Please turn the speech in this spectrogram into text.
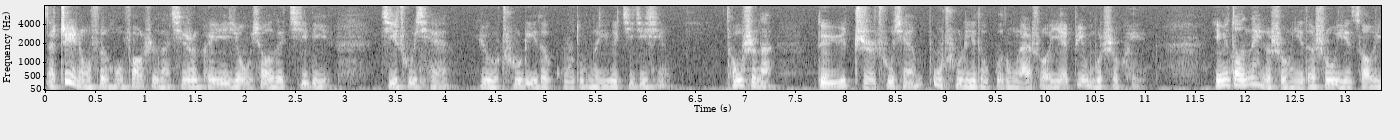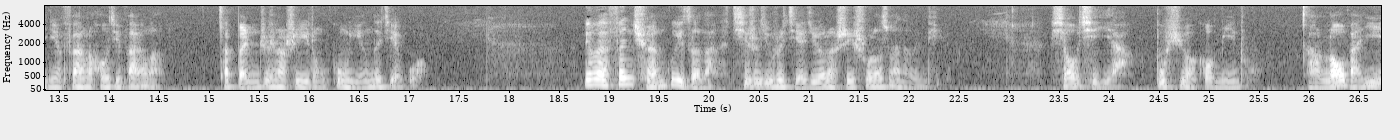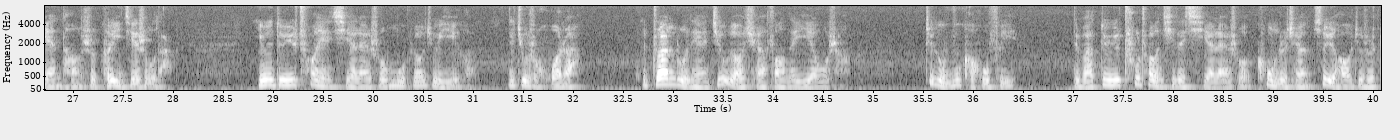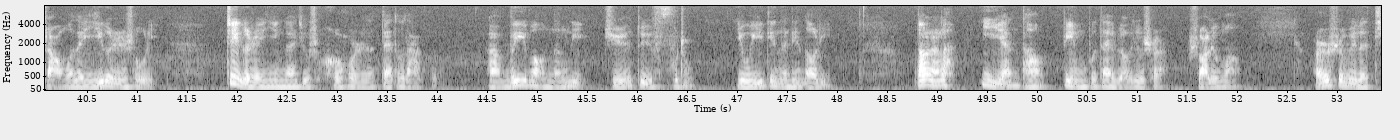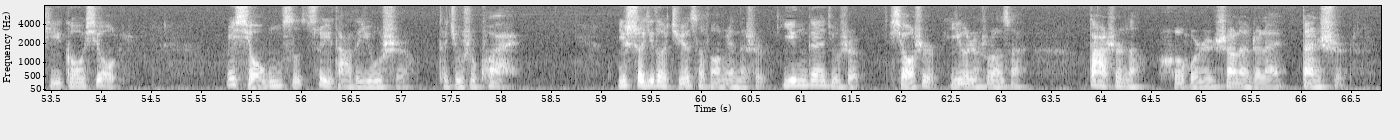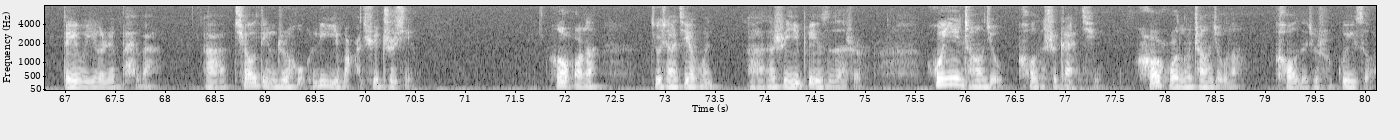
那这种分红方式呢，其实可以有效的激励既出钱又出力的股东的一个积极性，同时呢，对于只出钱不出力的股东来说也并不吃亏，因为到那个时候你的收益早已经翻了好几番了，它本质上是一种共赢的结果。另外，分权规则呢，其实就是解决了谁说了算的问题。小企业啊，不需要搞民主啊，老板一言堂是可以接受的，因为对于创业企业来说，目标就一个，那就是活着，那专注点就要全放在业务上，这个无可厚非，对吧？对于初创期的企业来说，控制权最好就是掌握在一个人手里，这个人应该就是合伙人的带头大哥啊，威望能力绝对服众，有一定的领导力。当然了，一言堂并不代表就是耍流氓，而是为了提高效率。因为小公司最大的优势，它就是快。你涉及到决策方面的事，应该就是小事一个人说了算，大事呢合伙人商量着来，但是得有一个人拍板啊，敲定之后立马去执行。合伙呢，就像结婚啊，它是一辈子的事儿，婚姻长久靠的是感情。合伙能长久呢，靠的就是规则。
